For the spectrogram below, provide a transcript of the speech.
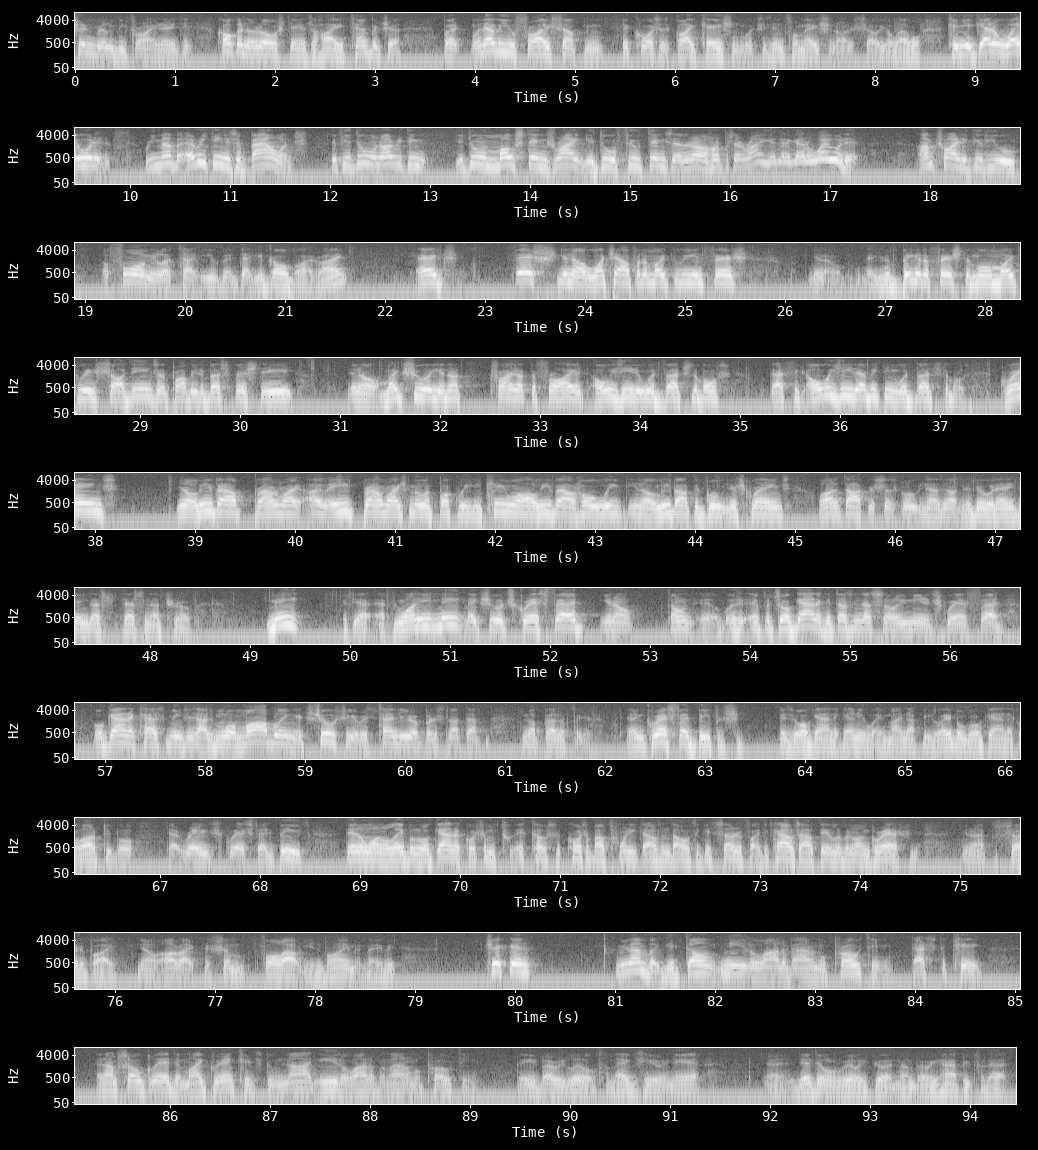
shouldn't really be frying anything. Coconut oil stands a higher temperature, but whenever you fry something, it causes glycation, which is inflammation on a cellular level. Can you get away with it? Remember, everything is a balance. If you're doing everything, you're doing most things right, and you do a few things that are not 100% right, you're going to get away with it. I'm trying to give you a formula that you, that you go by, right? Eggs, fish, you know, watch out for the mercury in fish. You know, the bigger the fish, the more mercury. Sardines are probably the best fish to eat. You know, make sure you're not, try not to fry it. Always eat it with vegetables. That's the, always eat everything with vegetables. Grains, you know, leave out brown rice, I eat brown rice, millet, buckwheat, and quinoa, leave out whole wheat, you know, leave out the glutinous grains. A lot of doctors says gluten has nothing to do with anything. That's, that's not true. Meat, if you, if you want to eat meat, make sure it's grass-fed, you know, don't, uh, if it's organic, it doesn't necessarily mean it's grass-fed. Organic has, means it has more marbling, it's juicier, it's tendier, but it's not that, not better for you. And grass-fed beef is, is organic anyway, It might not be labeled organic. A lot of people that raise grass-fed beef they don't want to label organic because it costs, it costs about $20,000 to get certified. The cows out there living on grass, you, you don't have to certify. You know, all right, there's some fallout in the environment maybe. Chicken, remember, you don't need a lot of animal protein. That's the key. And I'm so glad that my grandkids do not eat a lot of animal protein. They eat very little, some eggs here and there. Uh, they're doing really good, and I'm very happy for that.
